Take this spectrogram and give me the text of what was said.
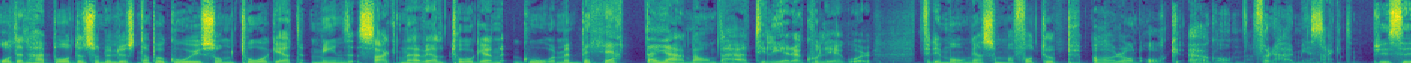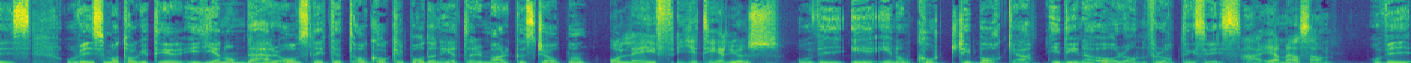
Och den här podden som du lyssnar på går ju som tåget, minst sagt när väl tågen går. Men berätta gärna om det här till era kollegor. För det är många som har fått upp öron och ögon för det här minst sagt. Precis. Och vi som har tagit er igenom det här avsnittet av Kockelpodden heter Marcus Chaupman. Och Leif Getelius. Och vi är inom kort tillbaka i dina öron förhoppningsvis. Jajamensan. Och vi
